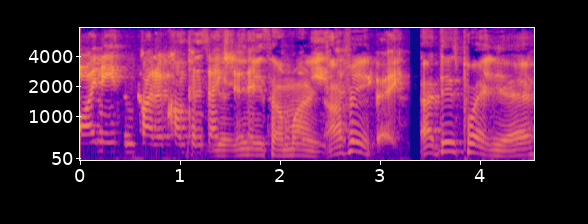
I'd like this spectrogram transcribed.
I need some kind of compensation. Yeah, you need some money. I think at this point, yeah,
